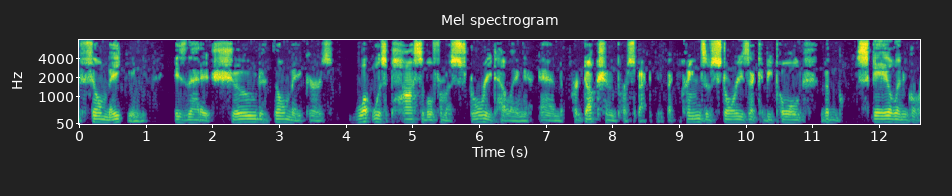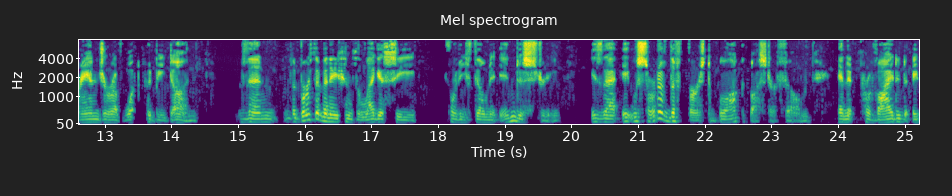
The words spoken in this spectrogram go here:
filmmaking is that it showed filmmakers what was possible from a storytelling and production perspective, the kinds of stories that could be told, the scale and grandeur of what could be done, then the birth of a nation's legacy for the film industry is that it was sort of the first blockbuster film and it provided a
